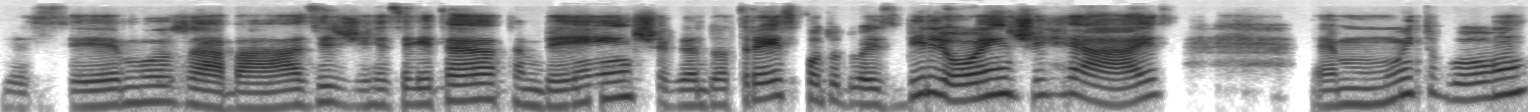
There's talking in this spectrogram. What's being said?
Crescemos a base de receita também, chegando a 3,2 bilhões de reais. É muito bom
